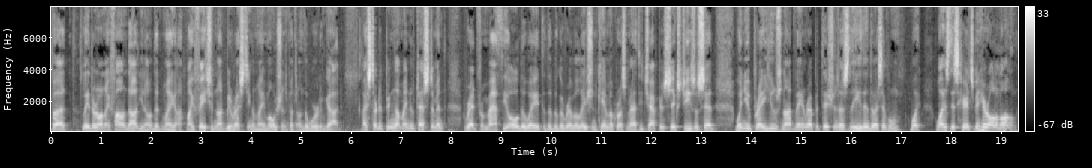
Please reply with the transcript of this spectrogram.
But later on, I found out, you know, that my, uh, my faith should not be resting on my emotions, but on the Word of God. I started picking up my New Testament, read from Matthew all the way to the book of Revelation, came across Matthew chapter 6. Jesus said, When you pray, use not vain repetitions as the heathen do. I said, Hmm, why, why is this here? It's been here all along.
